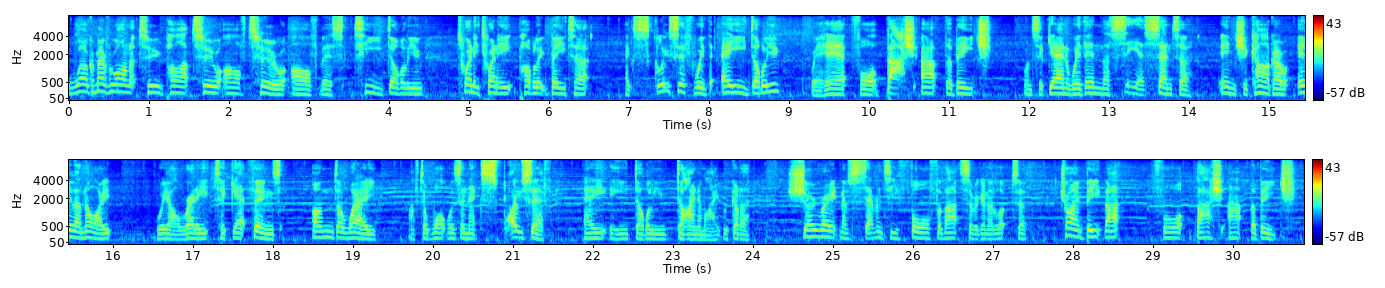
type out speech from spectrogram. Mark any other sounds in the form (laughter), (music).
welcome everyone to part two of two of this TEW 2020 public beta exclusive with AEW. We're here for Bash at the Beach, once again within the Sears Center in Chicago, Illinois. We are ready to get things underway after what was an explosive AEW Dynamite. We've got a show rating of 74 for that, so we're going to look to try and beat that for Bash at the Beach.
